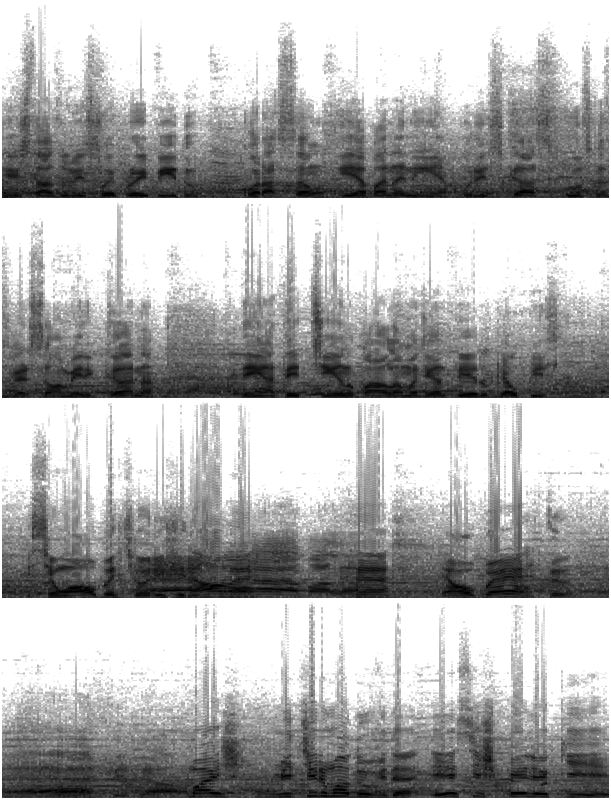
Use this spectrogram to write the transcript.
E nos Estados Unidos foi proibido o coração e a bananinha. Por isso que as Fuscas versão americana tem a tetinha no paralama dianteiro, que é o pisca. Esse é um Albert original, né? Ah, malandro. É Alberto. É, filhão. Mas me tira uma dúvida, esse espelho aqui,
